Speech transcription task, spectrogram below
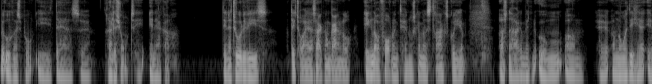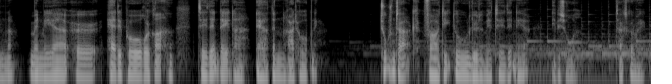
med udgangspunkt i deres øh, relation til enagrammet. Det er naturligvis, og det tror jeg, jeg har sagt nogle gange nu, ikke en opfordring til, at nu skal man straks gå hjem og snakke med den unge om, øh, om nogle af de her emner, men mere øh, have det på ryggraden til den dag, der er den rette åbning. Tusind tak, fordi du lyttede med til den her episode. Tak skal du have.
